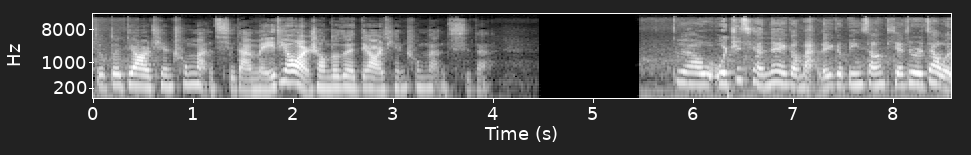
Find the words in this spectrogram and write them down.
就对第二天充满期待，每一天晚上都对第二天充满期待。对啊，我我之前那个买了一个冰箱贴，就是在我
